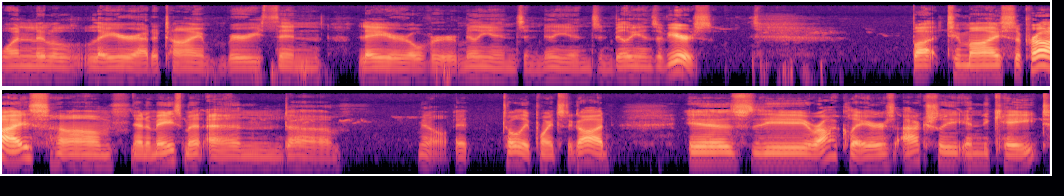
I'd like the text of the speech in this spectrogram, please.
one little layer at a time, very thin layer over millions and millions and billions of years. But to my surprise um, and amazement, and uh, you know, it totally points to God, is the rock layers actually indicate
